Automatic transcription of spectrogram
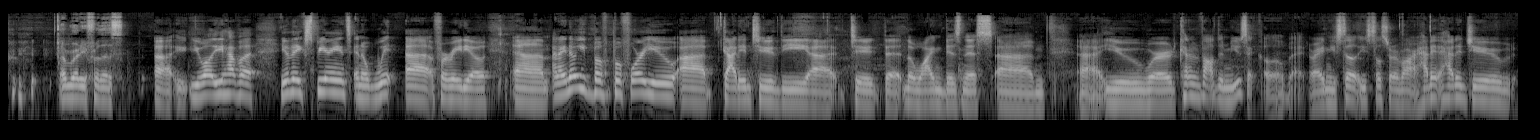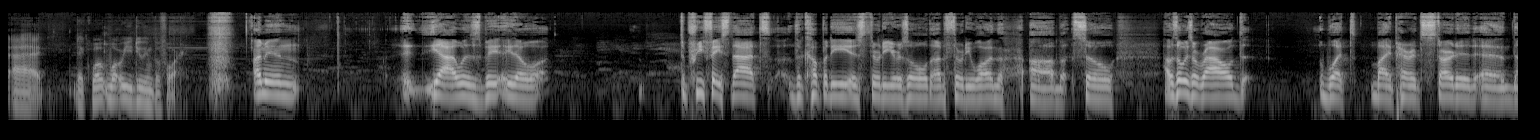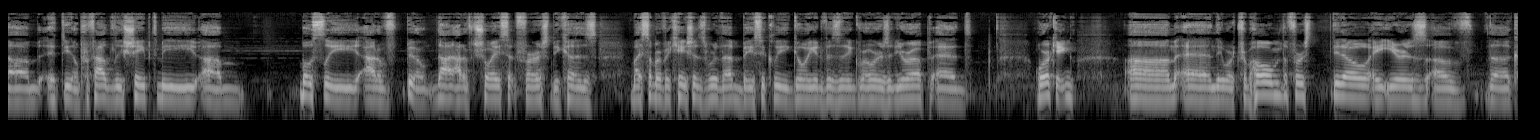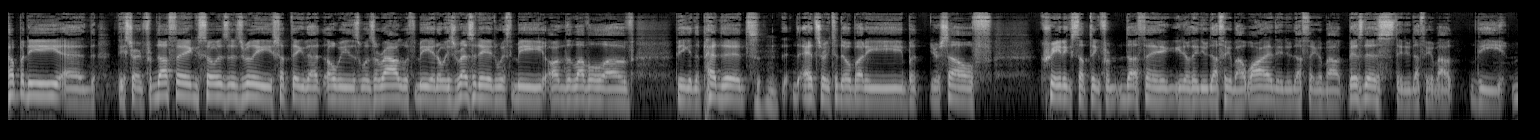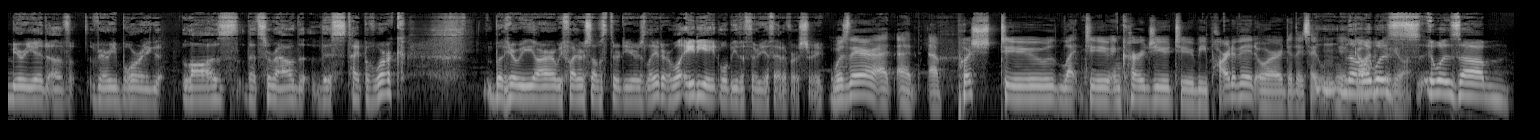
I'm ready for this. Uh, you well, you have a you have an experience and a wit uh, for radio, um, and I know you before you uh, got into the uh, to the the wine business. Um, uh, you were kind of involved in music a little bit, right? And you still you still sort of are. How did how did you like what what were you doing before? I mean, yeah, I was you know to preface that, the company is 30 years old. I'm 31. Um, so I was always around what my parents started, and um, it you know profoundly shaped me. Um, mostly out of you know not out of choice at first because my summer vacations were them basically going and visiting growers in Europe and working. Um, and they worked from home the first you know, eight years of the company and they started from nothing. So it was, it was, really something that always was around with me and always resonated with me on the level of being independent, mm-hmm. answering to nobody but yourself, creating something from nothing. You know, they knew nothing about wine, they knew nothing about business, they knew nothing about the myriad of very boring laws that surround this type of work but here we are. We find ourselves 30 years later. Well, 88 will be the 30th anniversary. Was there a, a, a push to let to encourage you to be part of it, or did they say you know, no? it was it was um,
